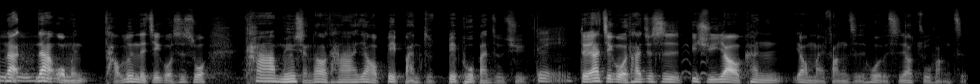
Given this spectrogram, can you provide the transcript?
那那我们讨论的结果是说，他没有想到他要被搬出，被迫搬出去。对对，那结果他就是必须要看要买房子或者是要租房子。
